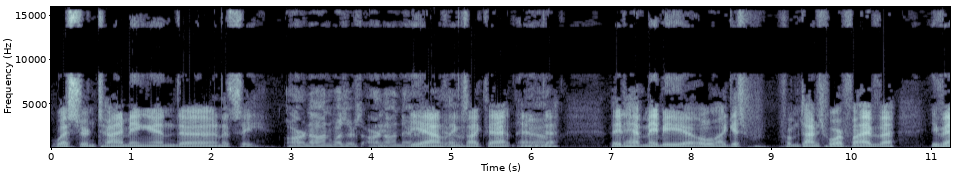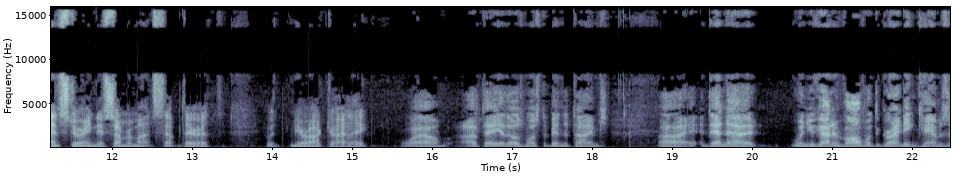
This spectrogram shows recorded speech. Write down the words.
Western Timing and uh, let's see, Arnon was there Arnon there? Yeah, yeah. things like that, and yeah. Uh, they'd have maybe uh, oh, I guess from times four or five uh, events during the summer months up there at with Muroc Dry Lake. Wow, I'll tell you, those must have been the times. then when you got involved with the grinding cams,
